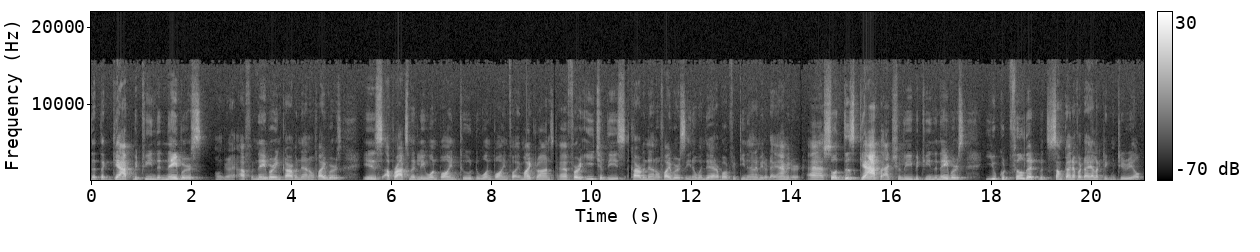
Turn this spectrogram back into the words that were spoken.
that the gap between the neighbors okay, of neighboring carbon nanofibers is approximately 1.2 to 1.5 microns uh, for each of these carbon nanofibers, you know, when they are about 50 nanometer diameter. Uh, so this gap actually between the neighbors you could fill that with some kind of a dielectric material.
